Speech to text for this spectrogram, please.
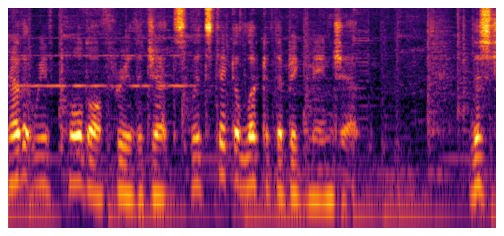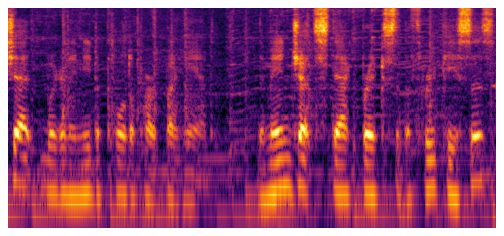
Now that we've pulled all three of the jets, let's take a look at the big main jet. This jet, we're going to need to pull it apart by hand. The main jet stack breaks into three pieces,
